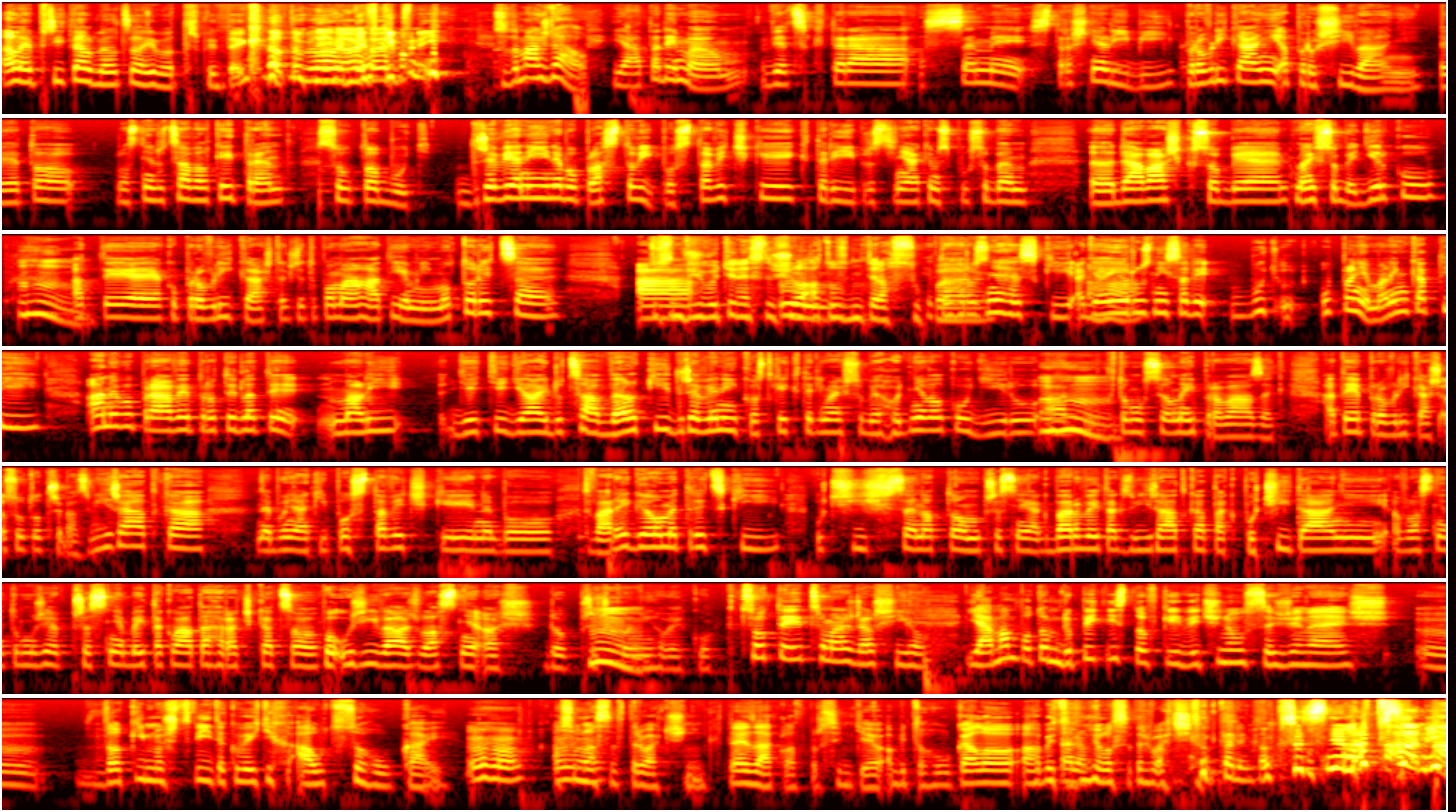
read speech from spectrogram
ale přítel byl celý od třpitek a to bylo hodně vtipný. Co tam máš dál? Já tady mám věc, která se mi strašně líbí. Provlíkání a prošívání. Je to vlastně docela velký trend. Jsou to buď dřevěný nebo plastový postavičky, který prostě nějakým způsobem eh, dáváš k sobě, mají v sobě dírku mm. a ty je jako provlíkáš, takže to pomáhá té jemné motorice. A To jsem v životě neslyšela a to zní teda je super. to hrozně hezký a dělají Aha. různý sady, buď úplně malinkatý, anebo právě pro tyhle ty malý děti dělají docela velký dřevěný kostky, které mají v sobě hodně velkou díru a Mhm. k tomu silný provázek. A ty je provlíkáš. A jsou to třeba zvířátka, nebo nějaký postavičky, nebo tvary geometrický. Učíš se na tom přesně jak barvy, tak zvířátka, tak počítání a vlastně to může přesně být taková ta hračka, co používáš vlastně až do předškolního Hmm. věku. Co ty, co máš dalšího? Já mám potom do pětistovky většinou seženeš uh, velké množství takových těch aut, co houkají. Uh-huh. A jsou na setrvačník. To je základ, prosím tě, jo, aby to houkalo a aby to Ano. mělo setrvačník. Tady mám přesně napsaný.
